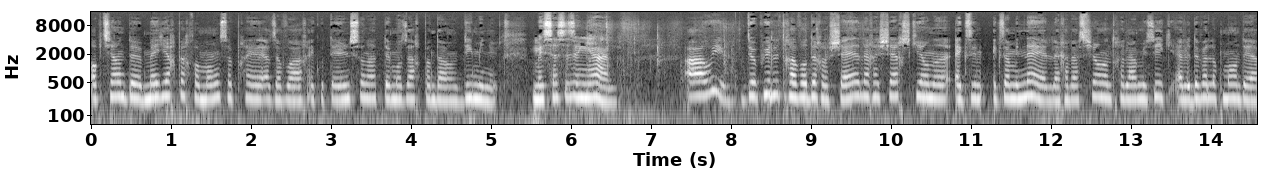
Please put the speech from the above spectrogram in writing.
obtiennent de meilleures performances après avoir écouté une sonate de Mozart pendant 10 minutes. Mais ça, c'est génial. Ah oui, depuis les travaux de Rocher, les recherches qui ont examiné les relations entre la musique et le développement des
